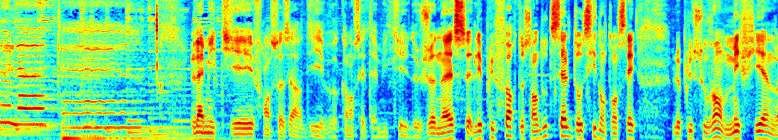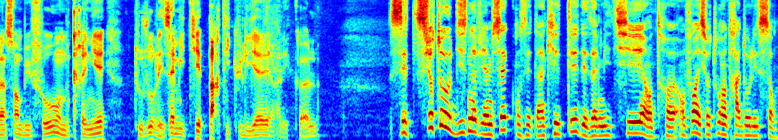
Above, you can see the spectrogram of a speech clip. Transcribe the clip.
de la terre. L'amitié, Françoise Hardy évoquant cette amitié de jeunesse, les plus fortes sans doute, celles aussi dont on s'est le plus souvent méfié, Anne Vincent Buffo, on craignait toujours les amitiés particulières à l'école. C'est surtout au 19e siècle qu'on s'est inquiété des amitiés entre enfants et surtout entre adolescents.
